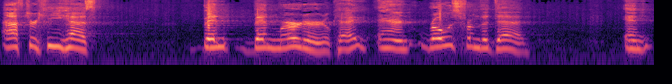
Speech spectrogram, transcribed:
after he has been, been murdered, okay, and rose from the dead, and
